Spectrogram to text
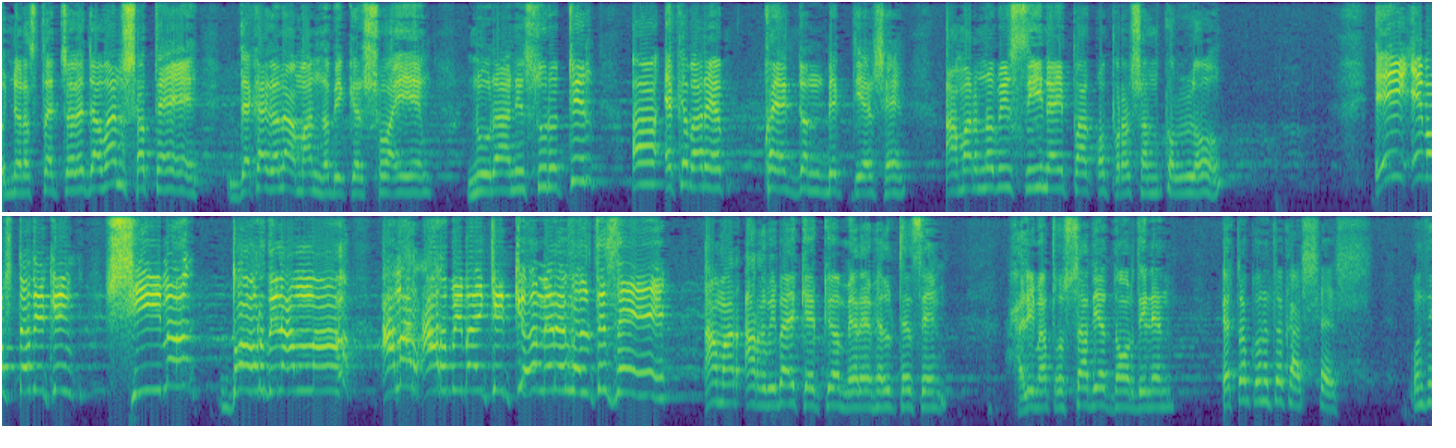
অন্য রাস্তায় চলে যাওয়ার সাথে দেখা গেল আমার নবীকে শোয়াইয়ে নুরানি সুরতির একেবারে কয়েকজন ব্যক্তি এসে আমার নবী সিনাই পাক অপারেশন করল। এই অবস্থা দেখে সীমা দৌড় দিল আমার আরবি ভাইকে কেউ মেরে ফেলতেছে। আমার আরবি ভাইকে কেউ মেরে ফেলতেছে। হালিমা তো সাদিয়া দৌড় দিলেন। এতক্ষণে তো কাজ শেষ। উনি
